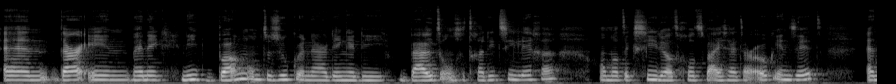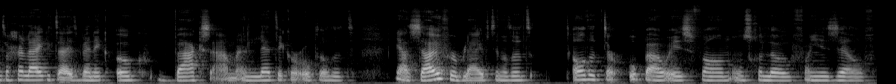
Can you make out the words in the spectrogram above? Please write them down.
En daarin ben ik niet bang om te zoeken naar dingen die buiten onze traditie liggen. Omdat ik zie dat Gods wijsheid er ook in zit. En tegelijkertijd ben ik ook waakzaam en let ik erop dat het ja, zuiver blijft. En dat het altijd ter opbouw is van ons geloof, van jezelf.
